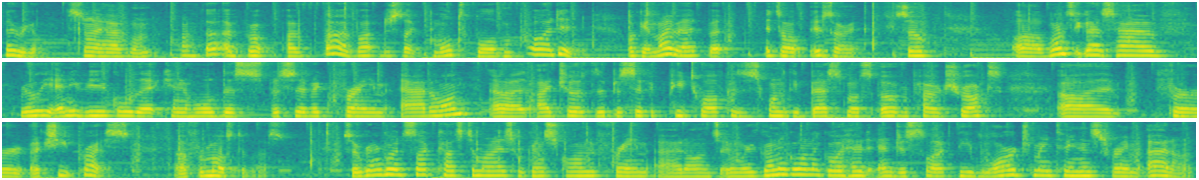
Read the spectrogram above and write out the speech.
There we go. So now I have one. Oh, I thought I brought. I thought I bought just like multiple of them. Oh, I did. Okay, my bad, but it's all. It's all right. So, uh, once you guys have really any vehicle that can hold this specific frame add-on, uh, I chose the Pacific P12 because it's one of the best, most overpowered trucks uh, for a cheap price uh, for most of us. So we're going to go and select customize, we're going to scroll on into frame add-ons, and we're going to go and go ahead and just select the large maintenance frame add-on.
